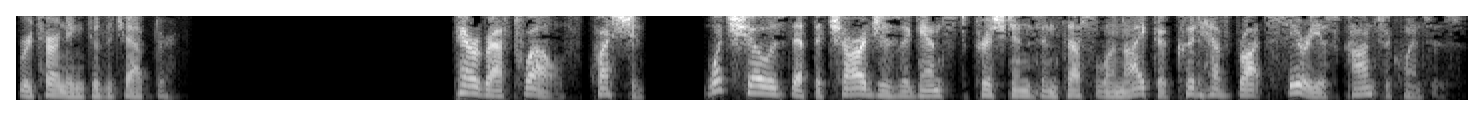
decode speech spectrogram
Returning to the chapter. Paragraph 12. Question. What shows that the charges against Christians in Thessalonica could have brought serious consequences?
